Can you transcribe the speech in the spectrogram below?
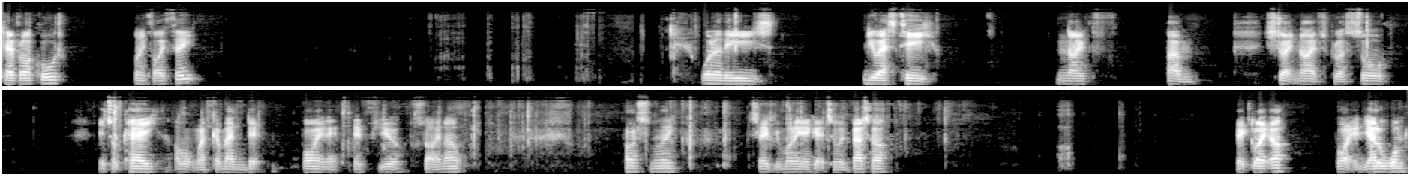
Kevlar cord, 25 feet. One of these UST knife, um, straight knives plus saw. It's okay. I won't recommend it buying it if you're starting out. Personally, save your money and get something better. bit later, white and yellow one.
